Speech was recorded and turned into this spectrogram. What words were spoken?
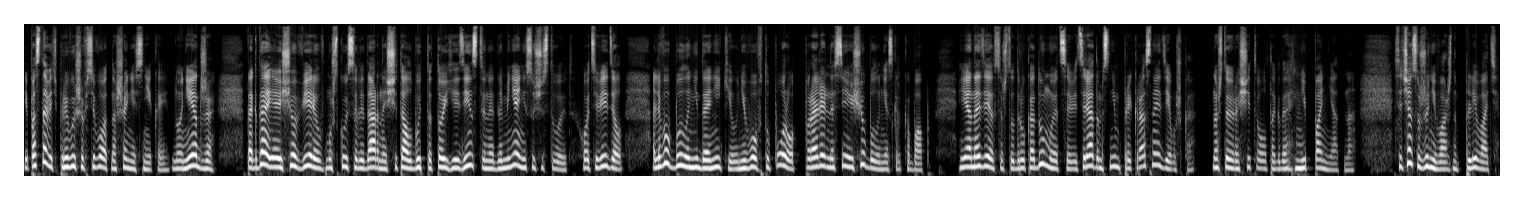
и поставить превыше всего отношения с Никой. Но нет же. Тогда я еще верил в мужскую солидарность, считал, будто той единственной для меня не существует. Хоть и видел, Льву было не до Ники, у него в ту пору параллельно с ней еще было несколько баб. Я надеялся, что друг одумается, ведь рядом с ним прекрасная девушка. На что я рассчитывал тогда, непонятно. Сейчас уже не важно, плевать.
